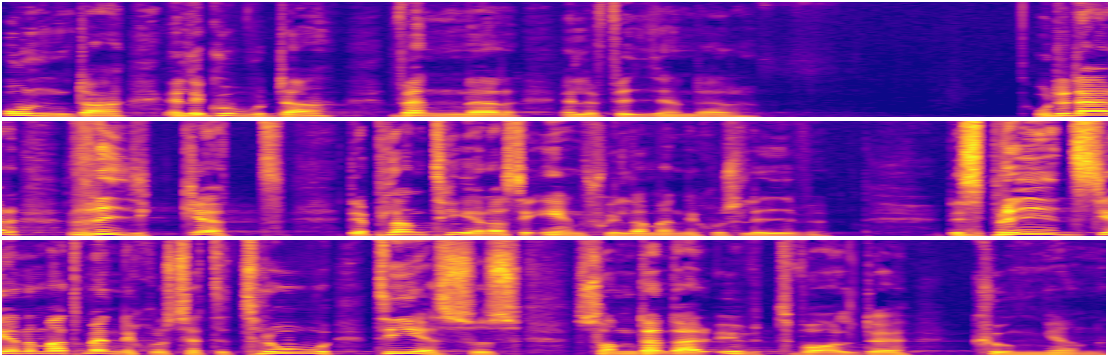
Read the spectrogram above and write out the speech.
onda eller goda, vänner eller fiender. Och det där riket det planteras i enskilda människors liv. Det sprids genom att människor sätter tro till Jesus som den där utvalde kungen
